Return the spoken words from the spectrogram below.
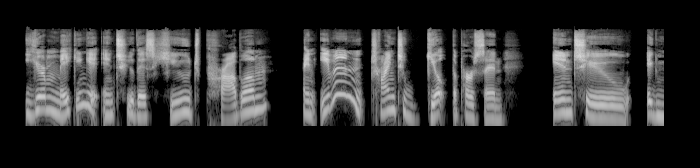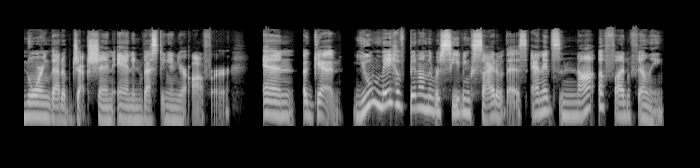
you're making it into this huge problem and even trying to guilt the person into ignoring that objection and investing in your offer. And again, you may have been on the receiving side of this, and it's not a fun feeling.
